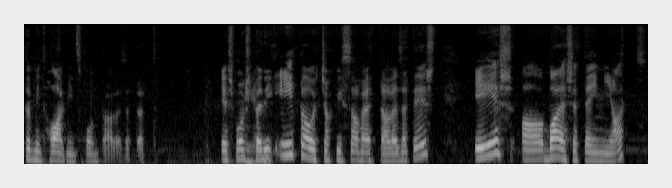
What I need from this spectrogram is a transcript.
több mint 30 ponttal vezetett. És most Igen. pedig éppen, hogy csak visszavette a vezetést, és a balesetei miatt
